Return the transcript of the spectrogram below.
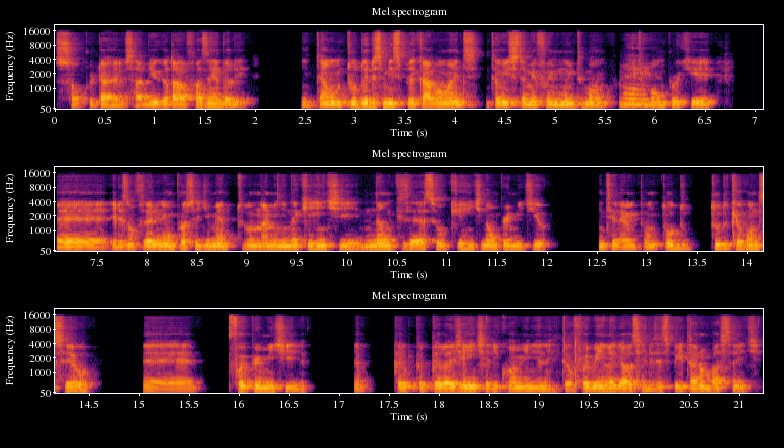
só por estar, eu sabia o que eu estava fazendo ali. Então tudo eles me explicavam antes, então isso também foi muito bom, foi muito É. bom porque, eh, eles não fizeram nenhum procedimento na menina que a gente não quisesse ou que a gente não permitiu, entendeu. Então tudo tudo que aconteceu, eh, foi permitido, né, pe pe pela gente ali com a menina, então foi bem legal, assim, eles respeitaram bastante.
